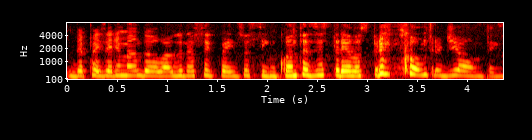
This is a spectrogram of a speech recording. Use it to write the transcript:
Depois ele mandou logo na sequência assim: quantas estrelas pro encontro de ontem?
